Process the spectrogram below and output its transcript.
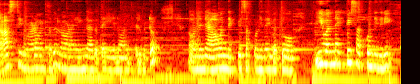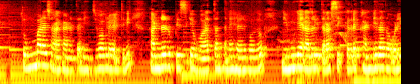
ಜಾಸ್ತಿ ಮಾಡೋವಂಥದ್ದು ನೋಡೋಣ ಹೆಂಗಾಗುತ್ತೆ, ಏನು ಅಂತ ಹೇಳ್ಬಿಟ್ಟು. ನಿನ್ನೆ ಆ ಒಂದು ನೆಕ್ ಪೀಸ್ ಹಾಕ್ಕೊಂಡಿದ್ದೆ ಇವತ್ತು ಈ ಒಂದು ನೆಕ್ ಪೀಸ್ ಹಾಕ್ಕೊಂಡಿದ್ದೀನಿ ತುಂಬಾ ಚೆನ್ನಾಗಿ ಕಾಣುತ್ತೆ, ನಿಜವಾಗ್ಲೂ ಹೇಳ್ತೀನಿ. ಹಂಡ್ರೆಡ್ ರುಪೀಸ್ಗೆ ವರ್ತ್ ಅಂತಲೇ ಹೇಳ್ಬೋದು. ನಿಮಗೇನಾದರೂ ಈ ಥರ ಸಿಕ್ಕಿದ್ರೆ ಖಂಡಿತ ತಗೊಳ್ಳಿ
